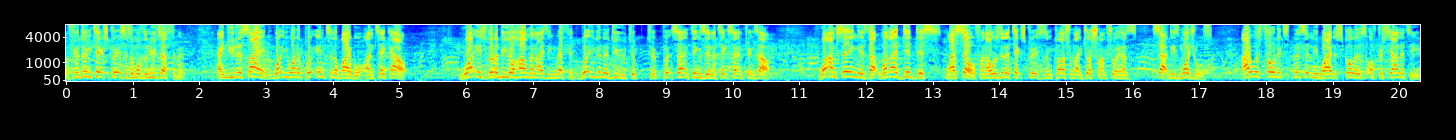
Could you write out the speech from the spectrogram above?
if you're doing text criticism of the New Testament, and you decide what you want to put into the Bible and take out, what is going to be your harmonizing method? What are you going to do to, to put certain things in and take certain things out? What I'm saying is that when I did this myself, and I was in a text criticism classroom like Joshua, I'm sure he has sat these modules, I was told explicitly by the scholars of Christianity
